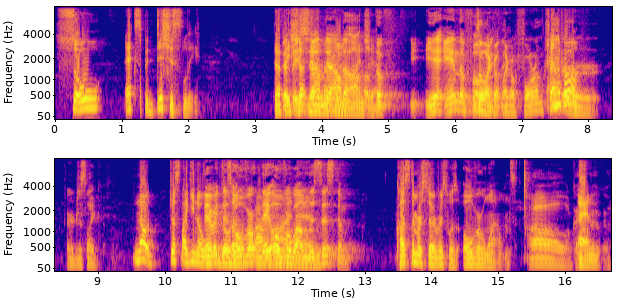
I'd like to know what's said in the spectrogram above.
so expeditiously that, That they, shut, down, the online the, chat the yeah and the phone. Was it like I a, like a think. forum And the chat phone. or or just like no just like you know they when were you go just over. They overwhelmed the system. customer service was overwhelmed oh okay and okay, okay.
